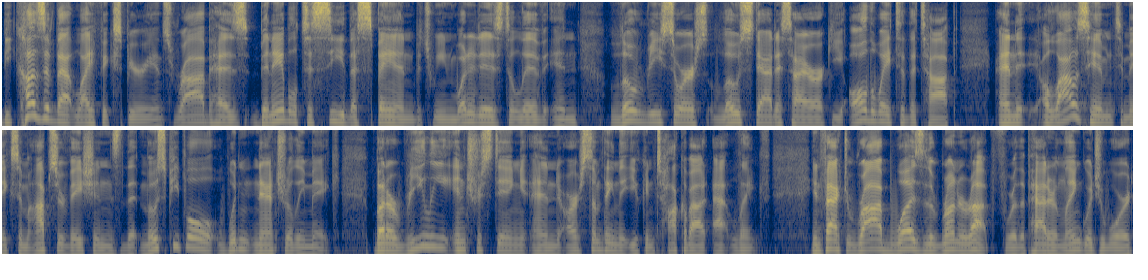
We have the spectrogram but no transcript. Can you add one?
because of that life experience, Rob has been able to see the span between what it is to live in low resource, low status hierarchy, all the way to the top. And it allows him to make some observations that most people wouldn't naturally make, but are really interesting and are something that you can talk about at length. In fact, Rob was the runner up for the Pattern Language Award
